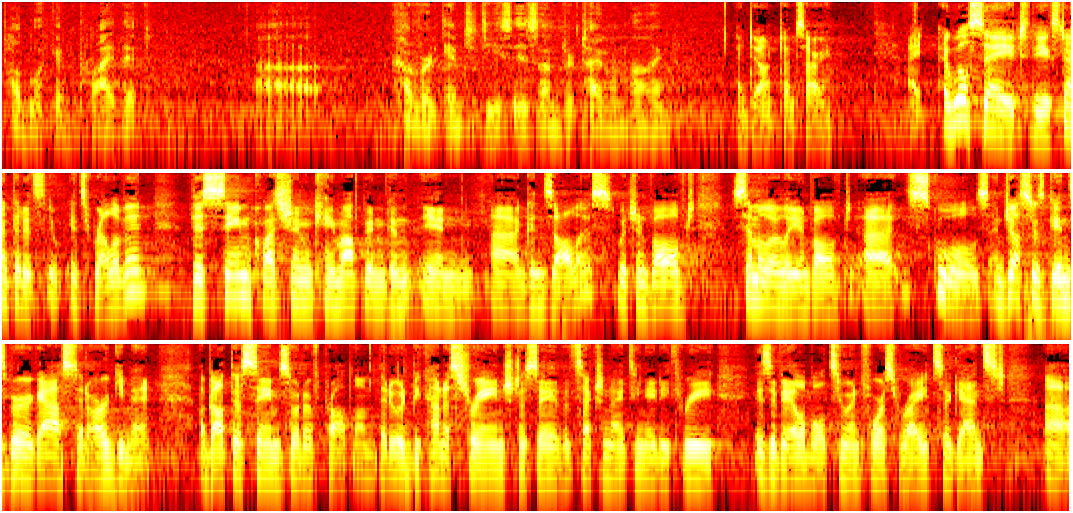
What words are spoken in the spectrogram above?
public and private uh, covered entities is under Title IX? I don't. I'm sorry. I, will say, to the extent that it's, relevant, this same question came up in, uh, Gonzalez, which involved similarly involved uh, schools. And Justice Ginsburg asked an argument about the same sort of problem that it would be kind of strange to say that Section 1983 is available to enforce rights against uh,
